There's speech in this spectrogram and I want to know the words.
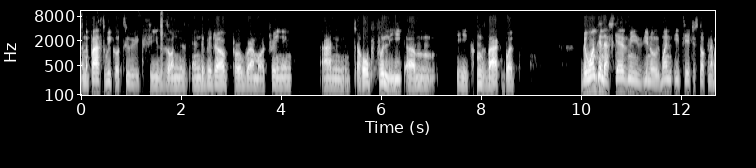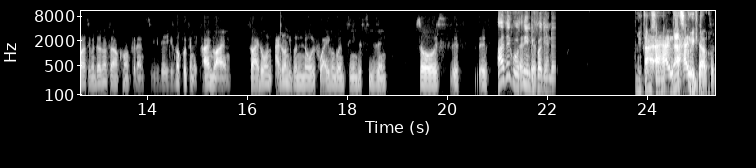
in the past week or two weeks, he's on his individual program or training, and hopefully, um, he comes back. But the one thing that scares me is, you know, when ETH is talking about him, it doesn't sound confident. He's not putting a timeline, so I don't, I don't even know if we're even going to see him this season. So it's, it's, it's I think we'll see him before the end of You I, so? I highly, That's I highly quick doubt though. it.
